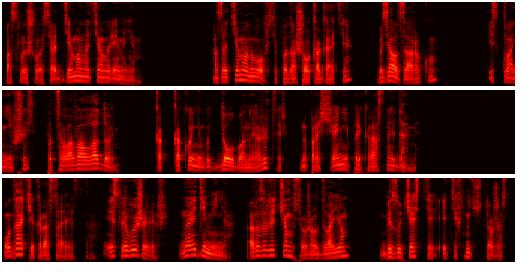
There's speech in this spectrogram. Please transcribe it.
Послышалось от демона тем временем. А затем он вовсе подошел к Агате, взял за руку и, склонившись, поцеловал ладонь как какой-нибудь долбанный рыцарь на прощание прекрасной даме. «Удачи, красавица! Если выживешь, найди меня, развлечемся уже вдвоем, без участия этих ничтожеств».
